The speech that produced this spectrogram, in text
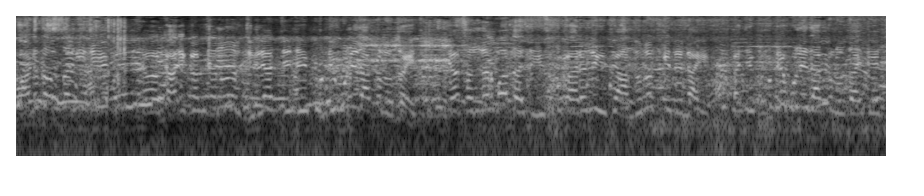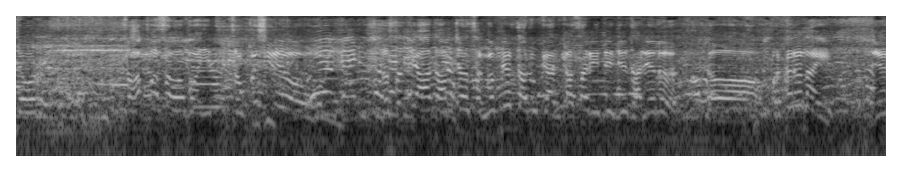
वाढत असताना जे कार्यकर्त्यांवर जिल्ह्यात जे जे खोटे गुन्हे दाखल होत आहेत त्या संदर्भात आज एस पी कार्यालय इथे आंदोलन केलेलं आहे आणि जे खोटे गुन्हे दाखल होत आहेत त्यांच्यावर असावा पाहिजे बा चौकशी अ, जसं ते आज आमच्या संगमनेर तालुक्यात कासार येथे जे झालेलं प्रकरण आहे जे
